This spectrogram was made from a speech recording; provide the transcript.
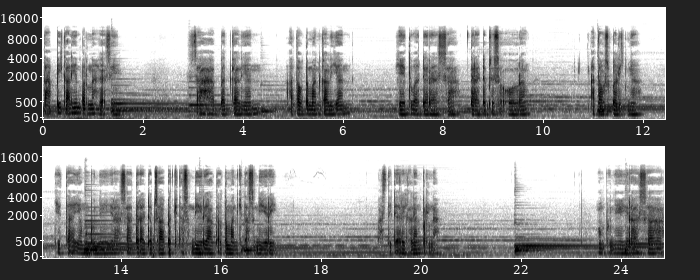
Tapi kalian pernah gak sih? Sahabat kalian atau teman kalian yaitu ada rasa terhadap seseorang atau sebaliknya kita yang mempunyai rasa terhadap sahabat kita sendiri atau teman kita sendiri. Pasti dari kalian pernah. Mempunyai rasa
